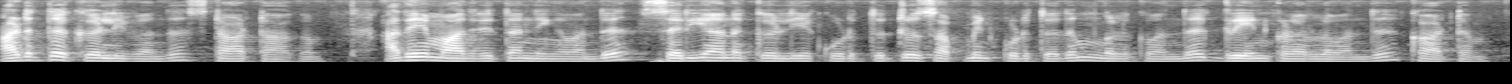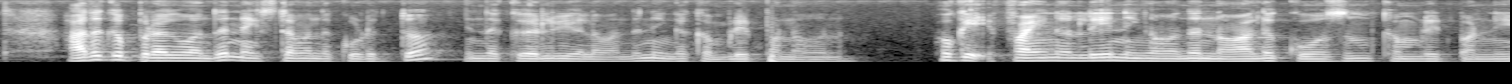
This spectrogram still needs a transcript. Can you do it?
அடுத்த கேள்வி வந்து ஸ்டார்ட் ஆகும். அதே மாதிரி தான் நீங்கள் வந்து சரியான கேள்வியை கொடுத்துட்டு சப்மிட் கொடுத்ததும் உங்களுக்கு வந்து க்ரீன் கலரில் வந்து காட்டும். அதுக்கு பிறகு வந்து நெக்ஸ்ட்டை வந்து கொடுத்து இந்த கேள்விகளை வந்து நீங்கள் கம்ப்ளீட் பண்ணணும். ஓகே ஃபைனல்லி நீங்கள் வந்து நாலு கோர்ஸும் கம்ப்ளீட் பண்ணி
